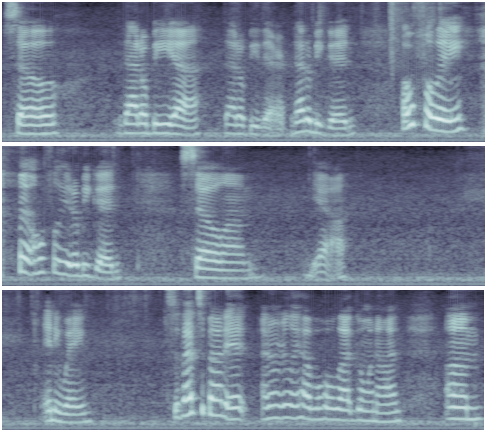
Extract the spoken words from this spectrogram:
so that'll be uh, that'll be there. That'll be good. Hopefully, hopefully it'll be good. So um, yeah. Anyway, so that's about it. I don't really have a whole lot going on, um,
